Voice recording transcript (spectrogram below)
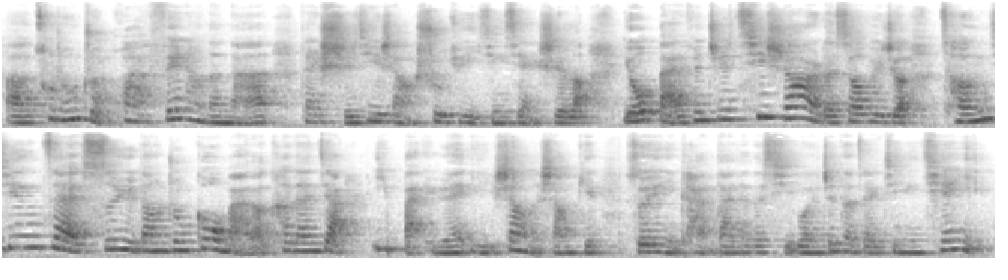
呃，促成转化非常的难。但实际上，数据已经显示了，有百分之七十二的消费者曾经在私域当中购买了客单价一百元以上的商品。所以你看，大家的习惯真的在进行迁移。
